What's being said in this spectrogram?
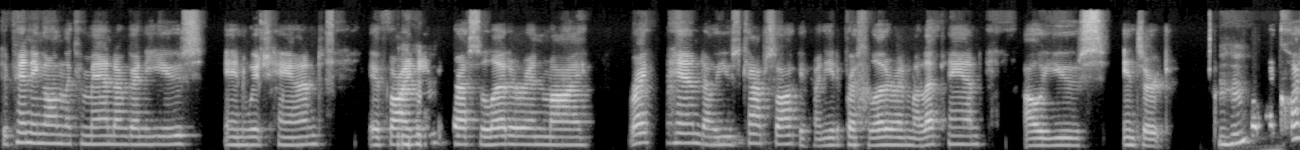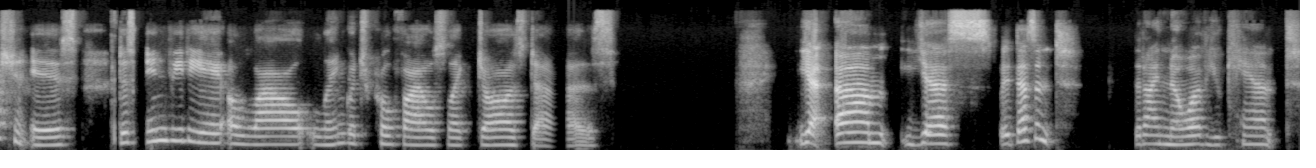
depending on the command I'm going to use in which hand. If I need to press a letter in my right hand, I'll use caps lock. If I need to press a letter in my left hand, I'll use insert. hmm But my question is, does NVDA allow language profiles like JAWS does? Yeah. Um, yes, it doesn't that I know of. You can't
